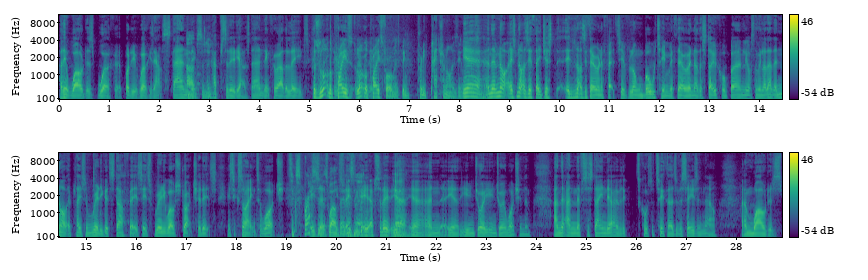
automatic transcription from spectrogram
I think Wilder's work, body of work, is outstanding. Absolutely, absolutely outstanding throughout the leagues. Because a lot of the praise, a lot of the praise for him has been pretty patronising. Yeah, and they're not. It's not as if they just. It's not as if they're an effective long ball team. If they were another Stoke or Burnley or something like that, they're not. They play some really good stuff. It's it's really well structured. It's it's exciting to watch. It's expressive as well, Dave, isn't it? Absolutely, yeah, yeah, yeah. and uh, yeah, you enjoy you enjoy watching them, and and they've sustained it over the course of two thirds of a season now. And Wilder's,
